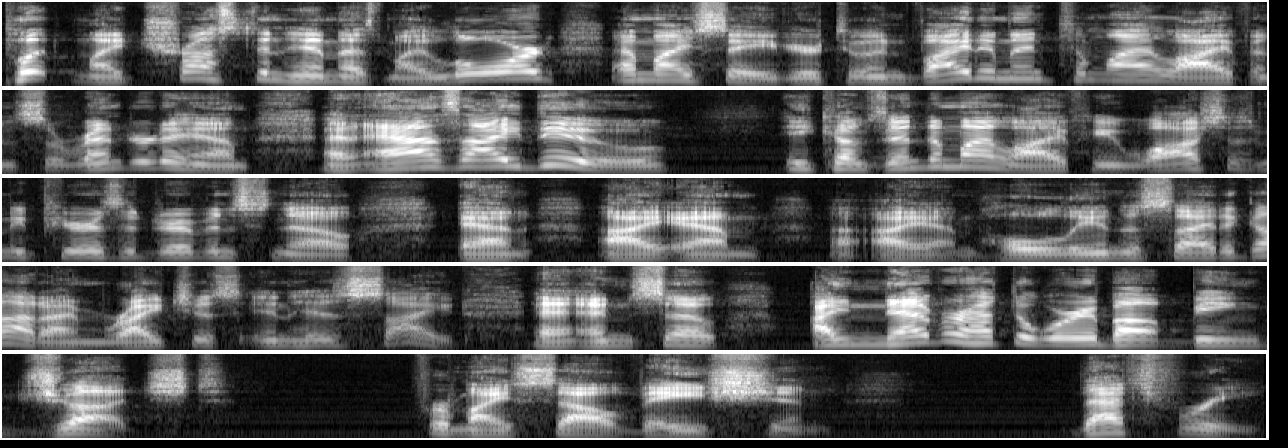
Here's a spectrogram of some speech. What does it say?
put my trust in Him as my Lord and my Savior, to invite Him into my life and surrender to Him. And as I do, he comes into my life. He washes me pure as the driven snow, and I am I am holy in the sight of God. I'm righteous in His sight, and, and so I never have to worry about being judged for my salvation. That's free.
